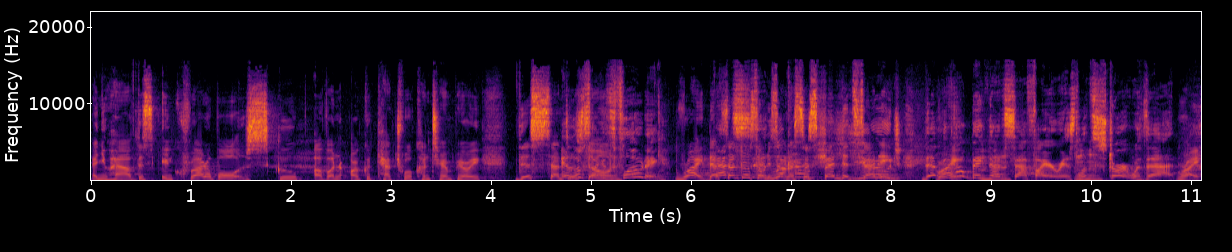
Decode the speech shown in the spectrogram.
and you have this incredible scoop of an architectural contemporary. This center It looks stone, like it's floating. Right, that That's- center stone is on a suspended huge. setting. That, right. Look how big that sapphire is. Let's start with that. Right.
